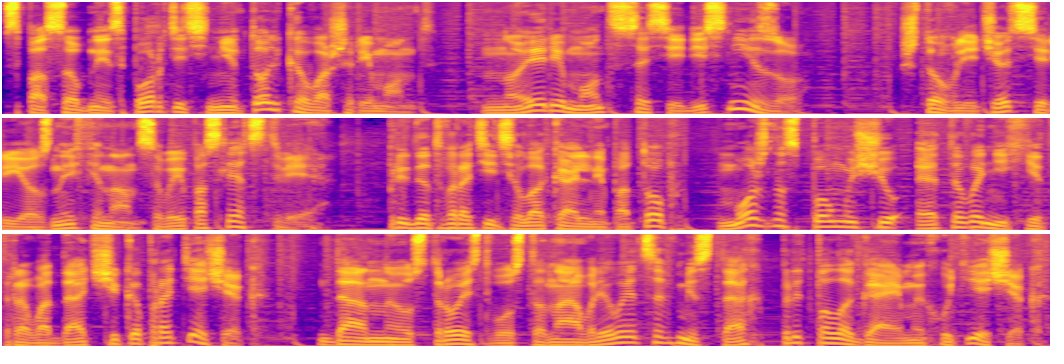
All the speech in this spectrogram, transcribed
способны испортить не только ваш ремонт, но и ремонт соседей снизу, что влечет серьезные финансовые последствия. Предотвратить локальный потоп можно с помощью этого нехитрого датчика протечек. Данное устройство устанавливается в местах предполагаемых утечек,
